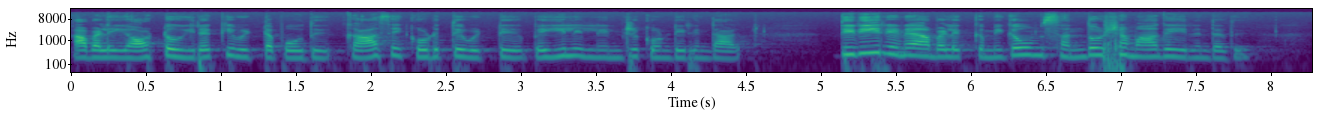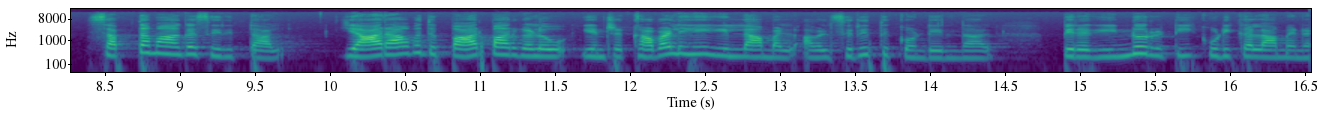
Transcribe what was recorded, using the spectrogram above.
அவளை ஆட்டோ இறக்கிவிட்ட போது காசை கொடுத்துவிட்டு வெயிலில் நின்று கொண்டிருந்தாள். திடீரென அவளுக்கு மிகவும் சந்தோஷமாக இருந்தது. சப்தமாக சிரித்தாள். யாராவது பார்ப்பார்களோ என்ற கவலையே இல்லாமல் அவள் சிரித்து கொண்டிருந்தாள். பிறகு இன்னொரு டீ குடிக்கலாம் என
